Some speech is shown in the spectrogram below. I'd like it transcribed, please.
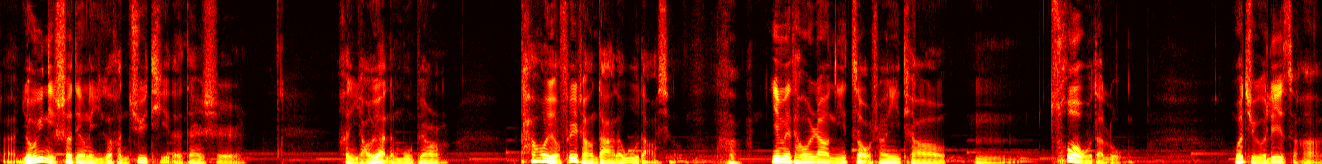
呃，由于你设定了一个很具体的，但是很遥远的目标，它会有非常大的误导性，因为它会让你走上一条嗯错误的路。我举个例子哈，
